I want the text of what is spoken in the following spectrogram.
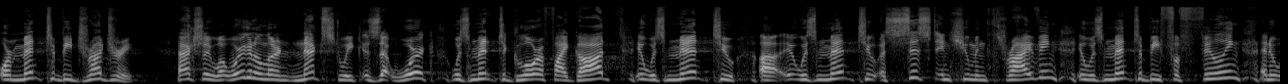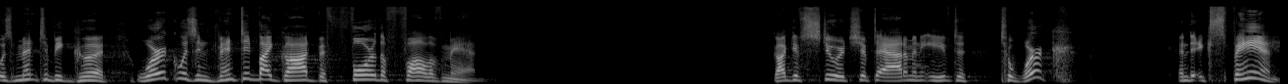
or meant to be drudgery. Actually, what we're going to learn next week is that work was meant to glorify God. It was meant to, uh, it was meant to assist in human thriving. It was meant to be fulfilling, and it was meant to be good. Work was invented by God before the fall of man. God gives stewardship to Adam and Eve to, to work and to expand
